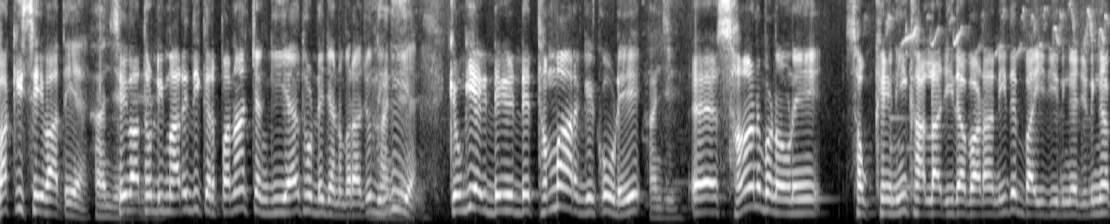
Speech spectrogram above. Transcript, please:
ਬਾਕੀ ਸੇਵਾ ਤੇ ਹੈ। ਸੇਵਾ। ਤੁਹਾਡੀ ਮਾਰੇ ਦੀ ਕਿਰਪਾ ਨਾਲ ਚੰਗੀ ਹੈ ਤੁਹਾਡੇ ਜਾਨਵਰਾਂ ਚੋਂ ਦੀਦੀ ਹੈ। ਕਿਉਂਕਿ ਐਡੇ ਐਡੇ ਥੰਮਾ ਵਰਗੇ ਘੋੜੇ ਸਾਹਣ ਬਣਾਉਣੇ ਸੌਖੇ ਨਹੀਂ ਖਾਲਾ ਜੀ ਦਾ ਬਾੜਾ ਨਹੀਂ ਤੇ ਬਾਈ ਜੀ ਦੀਆਂ ਜਿਹੜੀਆਂ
